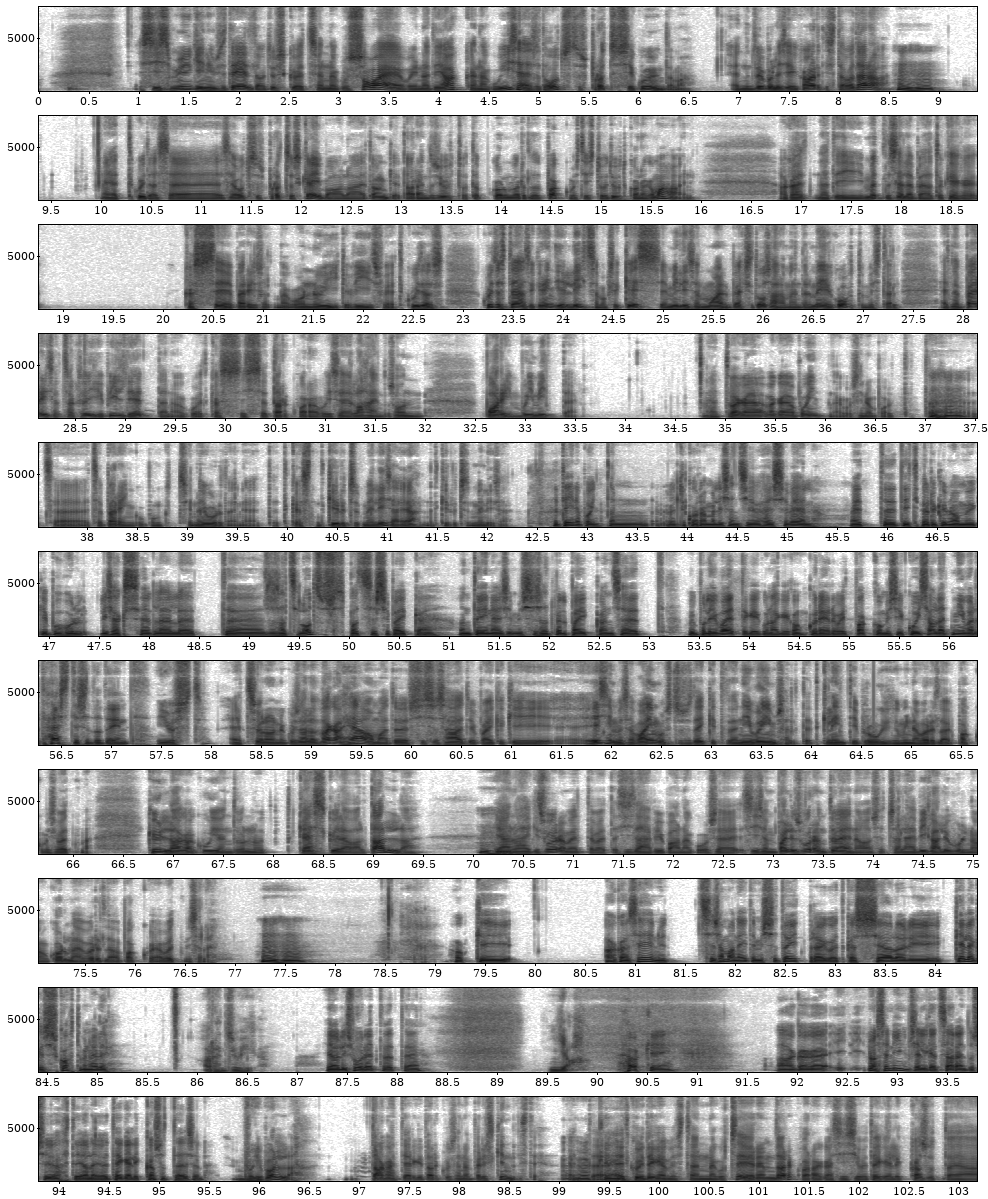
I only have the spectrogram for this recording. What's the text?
siis müügiinimesed eeldavad justkui, et see on nagu soe või nad ei hakka nagu ise seda otsustusprotsessi kujundama. et nad võib-olla isegi kaardistavad ära mm, -hmm. Et kuidas see, see otsustusprotsess käib a la, et ongi, et arendusjuht võtab kolm võrdlevat pakkumist, istuvad juhtkonnaga maha, on ju. aga et nad ei mõtle selle peale, et okei okay,, aga kas see päriselt nagu on õige viis või et kuidas, kuidas teha see kliendile lihtsamaks ja kes ja millisel moel peaksid osalema nendel meie kohtumistel, et me päriselt saaks õige pildi ette nagu, et kas siis see tarkvara või see lahendus on parim või mitte. Et väga hea, väga hea point nagu sinu poolt, et mm, -hmm. et see, et see päringupunkt sinna juurde, on ju, et, et kas nad kirjutasid meile ise, jah, nad kirjutasid meile ise. ja teine point on, veel korra ma lisan siia ühe asja veel, et tihtipeale külmamüügi puhul lisaks sellele, et äh, sa saad selle otsustusprotsessi paika, on teine asi, mis sa saad veel paika, on see, et võib-olla ei võetagi kunagi konkureerivaid pakkumisi, kui sa oled niivõrd hästi seda teinud. just, et sul on, kui sa oled väga hea oma töös, siis sa saad juba ikkagi esimese vaimustuse tekitada nii võimsalt, et klient ei pruugigi minna võrdlevaid pakkumisi võtma. küll aga, kui on tulnud käsk ülevalt alla mm -hmm. ja on vähegi suurem ettevõte, siis läheb juba nagu see, siis on palju suurem tõenäosus, et see läheb igal juhul nagu kolme võrdleva pakkuja võtmisele mm. -hmm okei okay., aga see nüüd, seesama näide, mis sa tõid praegu, et kas seal oli, kellega siis kohtumine oli? arendusjuhiga. ja oli suur ettevõte, jah? jah. okei okay., aga noh, see on ilmselge, et see arendusjuht ei ole ju tegelik kasutaja seal. võib-olla tagantjärgi tarkusena päris kindlasti. et okay., et kui tegemist on nagu CRM tarkvaraga, siis ju tegelik kasutaja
